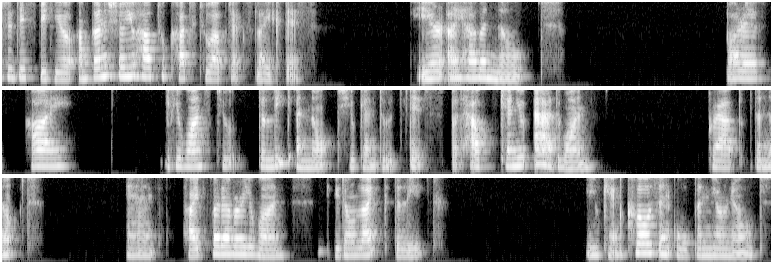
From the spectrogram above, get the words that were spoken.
to this video. I'm going to show you how to cut two objects like this. Here I have a note. Barev, hi. If you want to delete a note, you can do this. But how can you add one? Grab the note and type whatever you want. If you don't like, delete. You can close and open your note.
